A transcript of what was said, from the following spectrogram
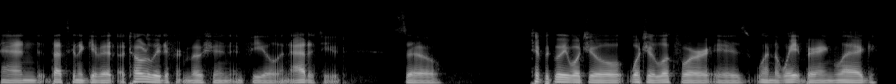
and that's going to give it a totally different motion and feel and attitude. So typically what you'll what you'll look for is when the weight bearing leg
